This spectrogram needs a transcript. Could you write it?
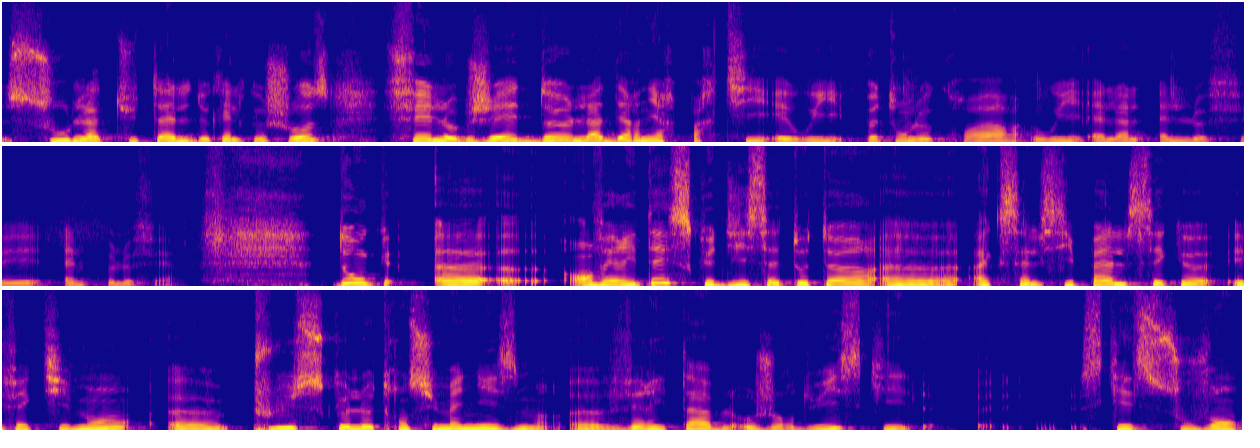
sous la tutelle de quelque chose, fait l'objet de la dernière partie. Et oui, peut-on le croire? Oui, elle, le fait, elle peut le faire. Donc, euh, en vérité, ce que dit cet auteur, euh, Axel Sipel, c'est que effectivement, plus que le transhumanisme véritable aujourd'hui, ce qui ce qui est souvent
